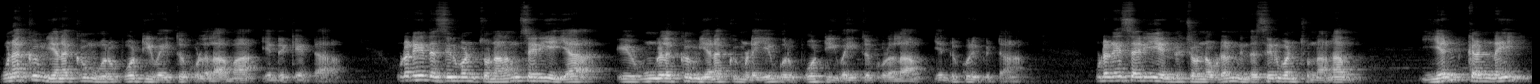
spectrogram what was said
உனக்கும் எனக்கும் ஒரு போட்டி வைத்துக் கொள்ளலாமா? என்று கேட்டாராம். உடனே இந்த சிறுவன் சொன்னானாம் சரி ஐயா உங்களுக்கும் எனக்கும் இடையே ஒரு போட்டி வைத்துக் கொள்ளலாம் என்று குறிப்பிட்டானாம். உடனே சரி என்று சொன்னவுடன் இந்த சிறுவன் சொன்னானாம் என் கண்ணை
